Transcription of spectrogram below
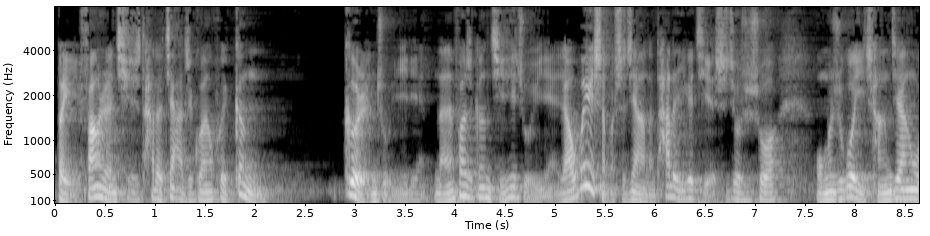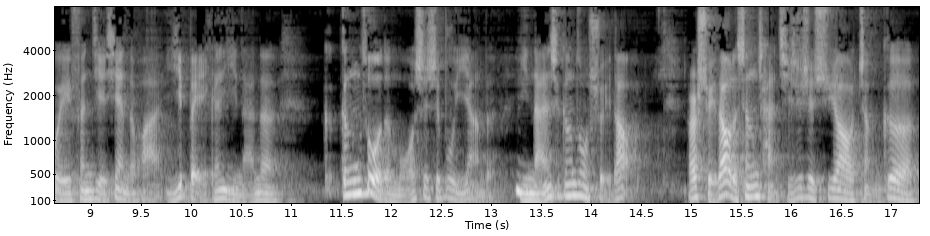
北方人其实他的价值观会更个人主义一点，南方是更集体主义一点。然后为什么是这样呢？他的一个解释就是说，我们如果以长江为分界线的话，以北跟以南的耕作的模式是不一样的。以南是耕种水稻，而水稻的生产其实是需要整个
